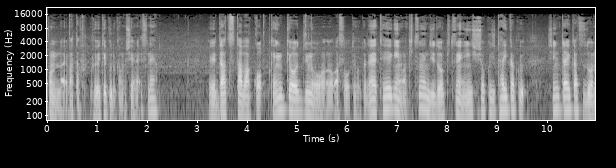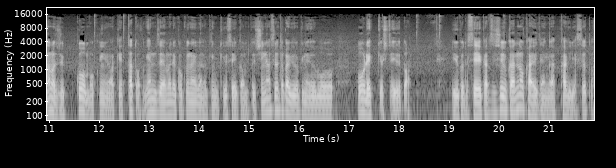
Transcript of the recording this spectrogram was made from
本来また増えてくるかもしれないですね。えー、脱タバコ、健康寿命はそうということでね、提言は喫煙、自動喫煙、飲酒、食事、体格、身体活動など10項目に分けたと、現在まで国内外の研究成果をもとに診断する高い病気の予防を列挙しているということで、生活習慣の改善が鍵ですよと。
